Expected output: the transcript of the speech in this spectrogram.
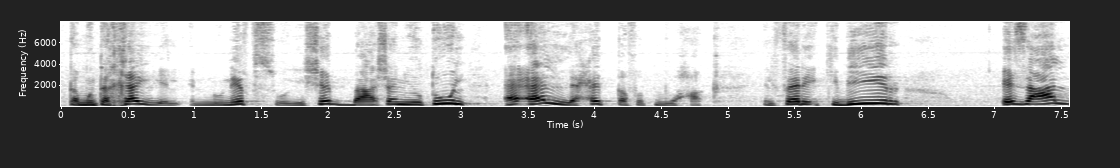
انت متخيل انه نفسه يشب عشان يطول أقل حتة في طموحك؟ الفارق كبير. ازعل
